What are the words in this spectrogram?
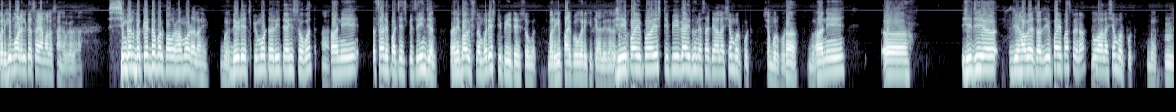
बरं ही मॉडेल कसं आहे आम्हाला सांगाल का जरा? सिंगल बकेट डबल पॉवर हा मॉडेल आहे बर. दीड एच पी मोटर त्या ही सोबत हा. आणि साडेपाच एच च इंजन आणि बर. बावीस नंबर एस टी पी त्या सोबत बरं ही पाईप वगैरे किती आले त्याला? ही पाईप एस टी पी गाई धुण्यासाठी आला शंभर फूट शंभर फूट हा. बर. आणि अं, ही जी अं, जी हव्याचा जी पाईप असतोय ना तो हम्म. आला शंभर फूट बर. हम्म.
